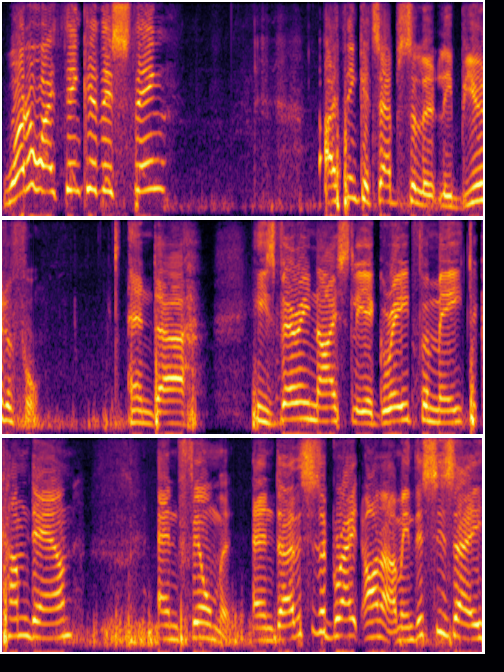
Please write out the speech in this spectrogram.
What do I think of this thing? I think it's absolutely beautiful. And uh, he's very nicely agreed for me to come down and film it. And uh, this is a great honor. I mean, this is a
